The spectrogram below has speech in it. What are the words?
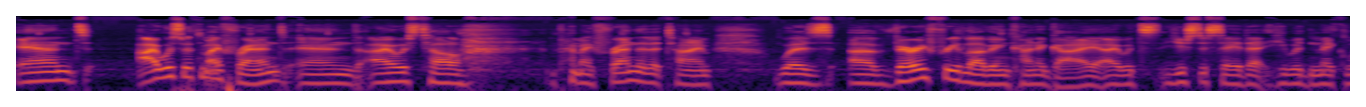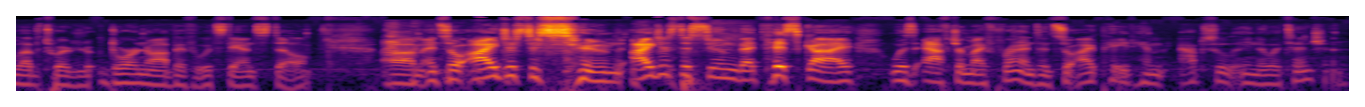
and I was with my friend, and I always tell my friend at the time was a very free loving kind of guy. I would used to say that he would make love to a doorknob if it would stand still, um, and so I just assumed I just assumed that this guy was after my friend, and so I paid him absolutely no attention.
